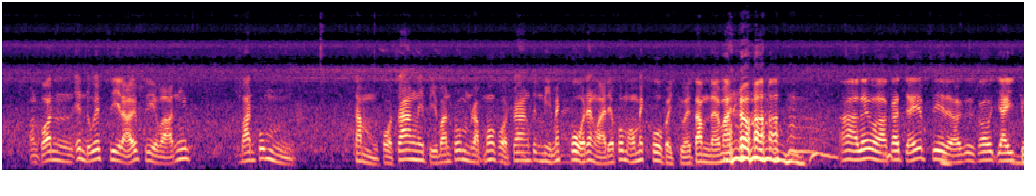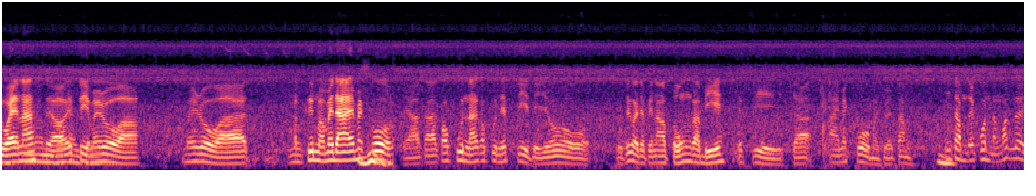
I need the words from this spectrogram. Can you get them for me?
ๆวันก่อนเอ็นดูเอฟซีหลายเอฟซีว่านี่ บ้านปุ้มทำก่อสร้างในปีบ้านผมรับหม้อก่อสร้างตึงมีแมคโครได้หว่าเดี๋ยวผมเอาแมคโครไปช่วยทำได้ไหมอ่าเลยว่าก็ใจเอฟซีเดี๋ยวคือเขาใหญ่ช่วยนะเดี๋ยวเอฟซีไม่รู้ว่าไม่รู้ว่ามันขึ้นมาไม่ได้แมคโครเดี๋ยวก็ก็คุณนะก็คุณเอฟซีแต่โยอยู่ที่ว่าจะเป็นเอาตรงกับบีเอฟซีจะให้แมคโครมาช่วยทำนี่ทำโดยคนทั้งหมดเลย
